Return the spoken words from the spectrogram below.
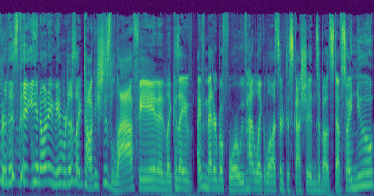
for this thing. You know what I mean? We're just like talking. She's just laughing. And like, cause I've, I've met her before. We've had like lots of discussions about stuff. So I knew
